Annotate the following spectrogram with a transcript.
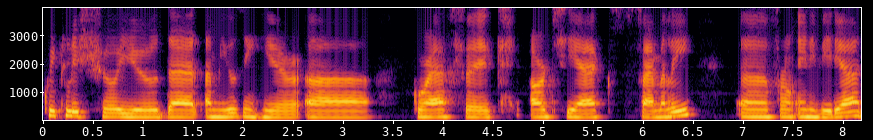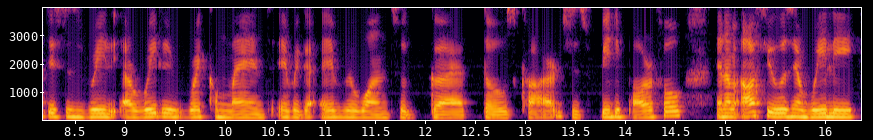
quickly show you that I'm using here uh, graphic RTX family uh, from NVIDIA. This is really, I really recommend every, everyone to get those cards. It's really powerful. And I'm also using a really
